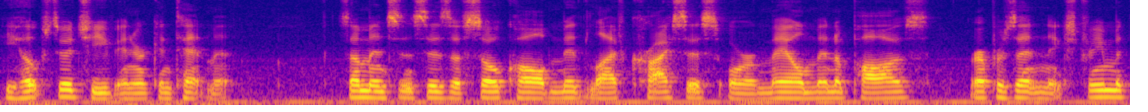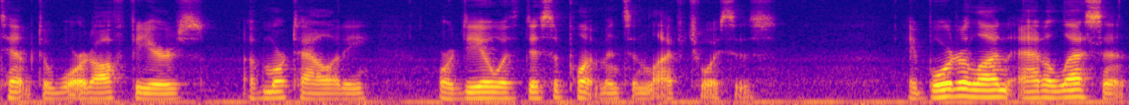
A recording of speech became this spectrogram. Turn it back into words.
he hopes to achieve inner contentment. Some instances of so called midlife crisis or male menopause represent an extreme attempt to ward off fears of mortality or deal with disappointments in life choices. A borderline adolescent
